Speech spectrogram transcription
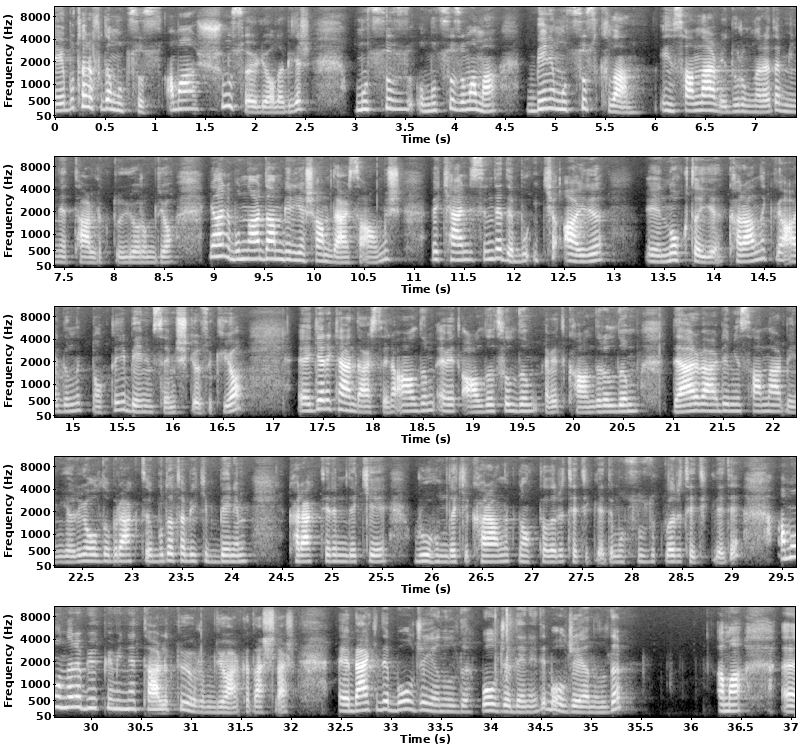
E, bu tarafı da mutsuz ama şunu söylüyor olabilir. Mutsuz, mutsuzum ama beni mutsuz kılan insanlar ve durumlara da minnettarlık duyuyorum diyor. Yani bunlardan bir yaşam dersi almış ve kendisinde de bu iki ayrı e, noktayı, karanlık ve aydınlık noktayı benimsemiş gözüküyor. E, gereken dersleri aldım. Evet aldatıldım. Evet kandırıldım. Değer verdiğim insanlar beni yarı yolda bıraktı. Bu da tabii ki benim karakterimdeki, ruhumdaki karanlık noktaları tetikledi, mutsuzlukları tetikledi. Ama onlara büyük bir minnettarlık duyuyorum diyor arkadaşlar. E, belki de bolca yanıldı, bolca denedi, bolca yanıldı. Ama e,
